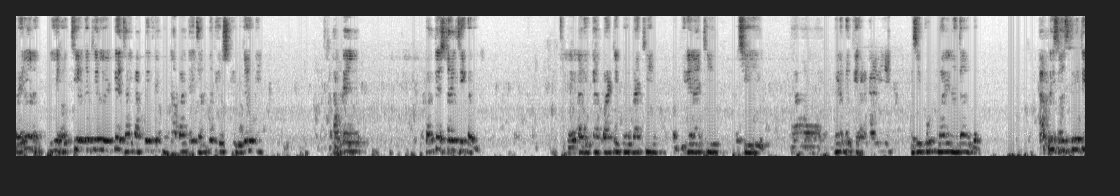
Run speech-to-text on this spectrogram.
કર્યો ને, એ સૌથી અગત્યનું એટલે થાય કે આપણે જે મોટા ભાગે જન્મદિવસની ઉજવણી આપણે પરદેશ સ્ટાઇલથી કરી. એકાદી ક્યાં પાર્ટી પ્લોટ રાખી ધીરે રાખી પછી ગણપતિ મીણબત્તી હળગાવી પછી ખૂબ મારીને અંધારું કરવું. આપણી સંસ્કૃતિ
